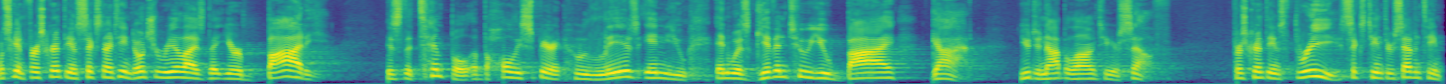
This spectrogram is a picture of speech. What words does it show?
Once again, 1 Corinthians 6:19, don't you realize that your body is the temple of the Holy Spirit who lives in you and was given to you by God. You do not belong to yourself. 1 Corinthians 3, 16 through 17.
